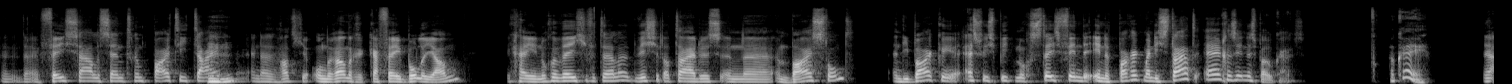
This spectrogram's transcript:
een, feestzalencentrum, Party Time. Mhm. En daar had je onder andere Café Bolle Jan. Ik ga je nog een weetje vertellen. Wist je dat daar dus een, eh, een bar stond? En die bar kun je, as we speak, nog steeds vinden in het park. Maar die staat ergens in een spookhuis. Oké. Ja,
